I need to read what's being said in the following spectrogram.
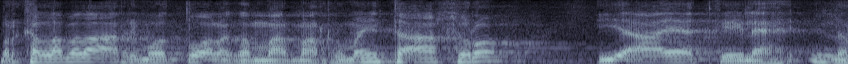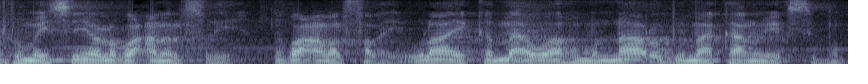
marka labada arrimoodba waa laga maarmaan rumaynta aakhiro iyo aayaadka ilaahay in la rumaysanyo lagu camalfalayo ulaaika ma'waahum nnaaru bima kaanuu yagsibuun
